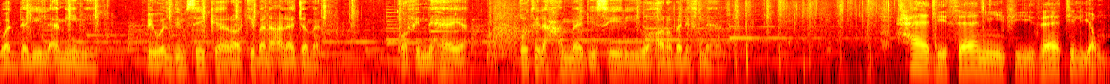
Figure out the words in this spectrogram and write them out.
والدليل أميمي بولد مسيكة راكبا على جمل. وفي النهاية قتل حمادي سيري وهرب الاثنان. حادثان في ذات اليوم.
